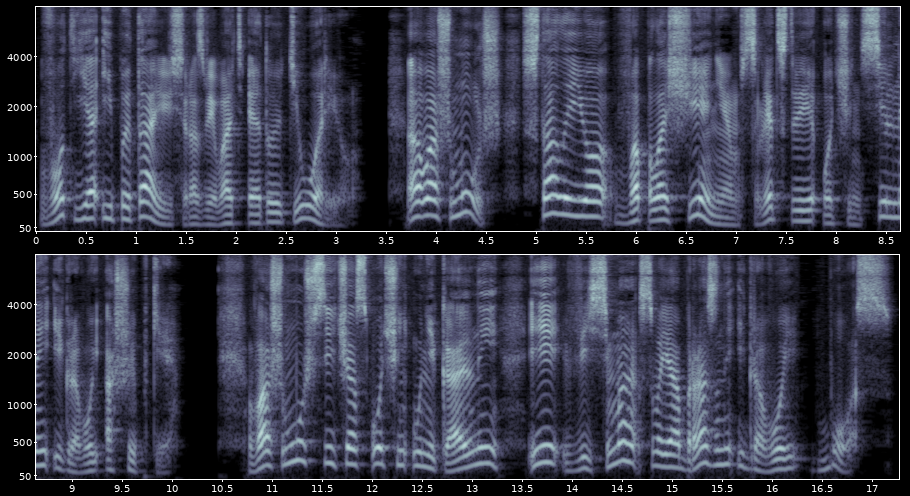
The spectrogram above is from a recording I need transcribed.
Вот я и пытаюсь развивать эту теорию а ваш муж стал ее воплощением вследствие очень сильной игровой ошибки. Ваш муж сейчас очень уникальный и весьма своеобразный игровой босс.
